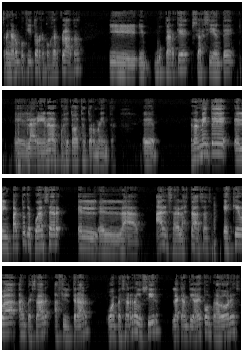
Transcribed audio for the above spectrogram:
frenar un poquito, recoger plata y, buscar que se asiente eh, la arena después de toda esta tormenta. Eh, realmente el impacto que puede hacer la alza de las tasas es que va a empezar a filtrar o a empezar a reducir la cantidad de compradores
